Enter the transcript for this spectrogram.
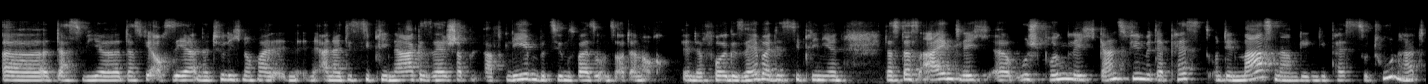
äh, dass wir, dass wir auch sehr natürlich nochmal in, in einer Disziplinargesellschaft leben, beziehungsweise uns auch dann auch in der Folge selber disziplinieren, dass das eigentlich äh, ursprünglich ganz viel mit der Pest und den Maßnahmen gegen die Pest zu tun hat,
